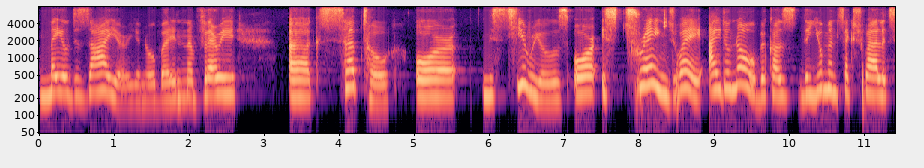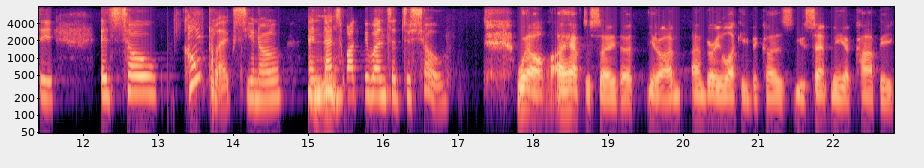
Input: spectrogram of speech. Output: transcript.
male desire you know but in a very uh, subtle or mysterious or a strange way i don't know because the human sexuality is so complex you know and mm-hmm. that's what we wanted to show well, I have to say that you know I'm I'm very lucky because you sent me a copy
